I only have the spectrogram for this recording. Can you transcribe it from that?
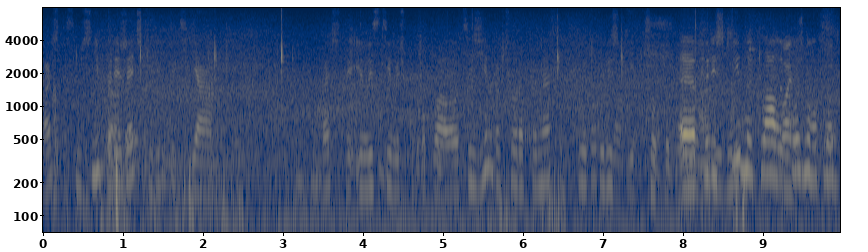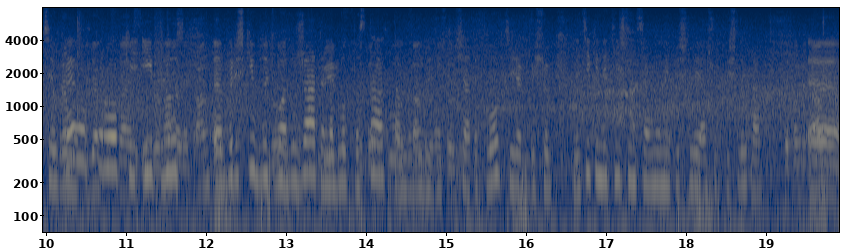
бачите, смачні пиріжечки від Тетяни. Бачите, і листівочку поклала. Оце жінка вчора принесла такі пиріжки. Е, пиріжки ми клали кожного хлопця окремо в коробки, і плюс е, пиріжки будуть вигружати на блокпостах, там де будуть зустрічати хлопців, якби щоб не тільки не тішницям вони пішли, а щоб пішли там е,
